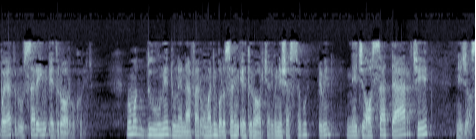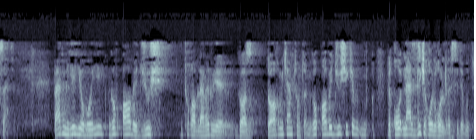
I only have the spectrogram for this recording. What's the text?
باید رو سر این ادرار بکنید و ما دونه دونه نفر اومدیم بالا سر این ادرار کردیم. نشسته بود. ببین نجاست در چی؟ نجاست. بعد میگه یهویی می‌گفت آب جوش. تو قابلمه روی گاز داغ می‌کنم تون می‌گفت آب جوشی که به نزدیک قلقل رسیده بود.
